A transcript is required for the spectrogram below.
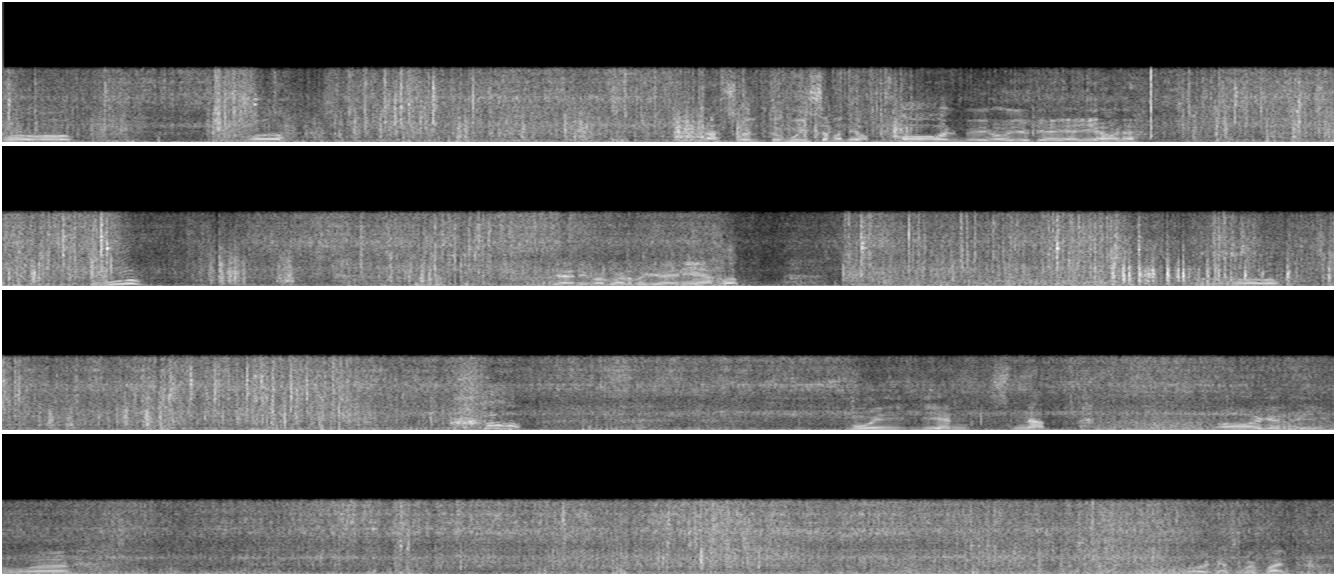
Oh. Está suelto, muy zapateo. Oh, el medio hoyo que hay ahí ahora. Uh. Ya ni me acuerdo que venía. Muy bien, snap. Oh, qué rico, weón. Uy, casi voy para adentro.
